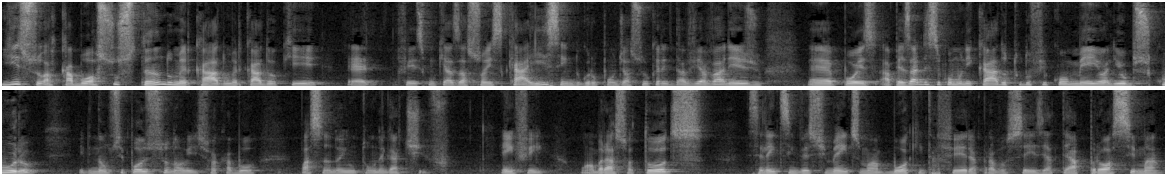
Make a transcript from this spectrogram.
Isso acabou assustando o mercado, o mercado que é, fez com que as ações caíssem do grupo Pão de Açúcar e da Via Varejo, é, pois apesar desse comunicado tudo ficou meio ali obscuro, ele não se posicionou e isso acabou passando aí um tom negativo. Enfim, um abraço a todos, excelentes investimentos, uma boa quinta-feira para vocês e até a próxima.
